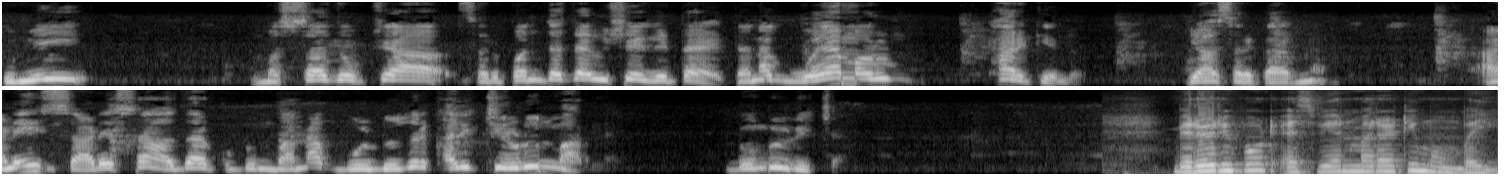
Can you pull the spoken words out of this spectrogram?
तुम्ही मस्साजोगच्या सरपंचाचा विषय घेताय त्यांना गोळ्या मारून ठार केलं या सरकारनं. आणि साडेसहा हजार कुटुंबांना बुलडोजर खाली चिरडून मारलाय डोंबिवलीच्या. Bureau report S B N Marathi Mumbai.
